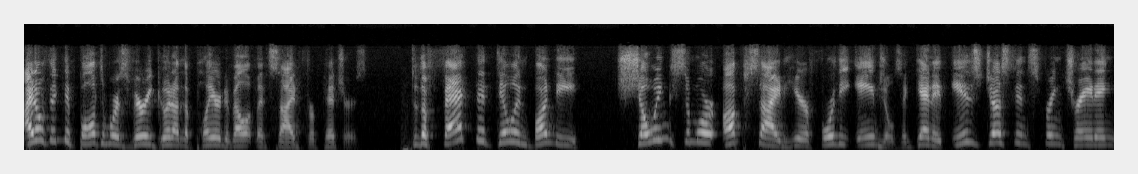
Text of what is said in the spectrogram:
I don't think that Baltimore is very good on the player development side for pitchers. So the fact that Dylan Bundy showing some more upside here for the Angels. Again, it is just in spring training.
